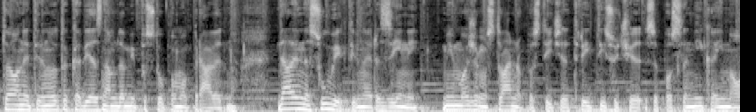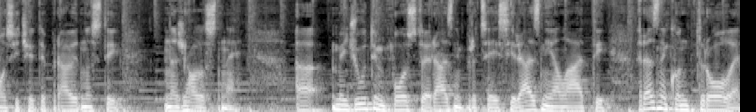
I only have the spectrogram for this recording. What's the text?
To je onaj trenutak kad ja znam da mi postupamo pravedno. Da li na subjektivnoj razini mi možemo stvarno postići da 3000 zaposlenika ima osjećaj te pravednosti? Nažalost ne. A, međutim, postoje razni procesi, razni alati, razne kontrole,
